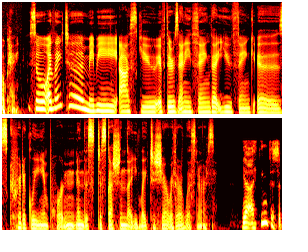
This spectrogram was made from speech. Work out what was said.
Okay. So I'd like to maybe ask you if there's anything that you think is critically important in this discussion that you'd like to share with our listeners. Yeah, I think there's a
